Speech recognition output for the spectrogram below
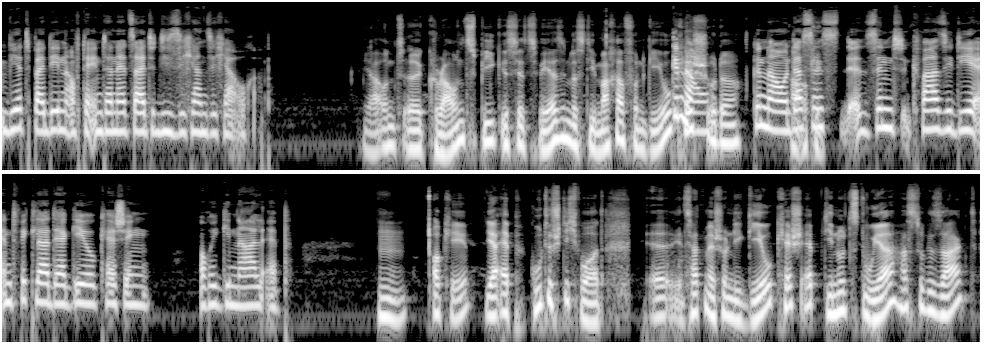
wird bei denen auf der Internetseite, die sichern sich ja auch ab. Ja, und äh, Groundspeak ist jetzt wer? Sind das die Macher von Geocache genau, oder? Genau, ah, das okay. ist, äh, sind quasi die Entwickler der Geocaching Original-App. Hm. Okay, ja, App, gutes Stichwort. Äh, jetzt hatten wir schon die Geocache-App, die nutzt du ja, hast du gesagt.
